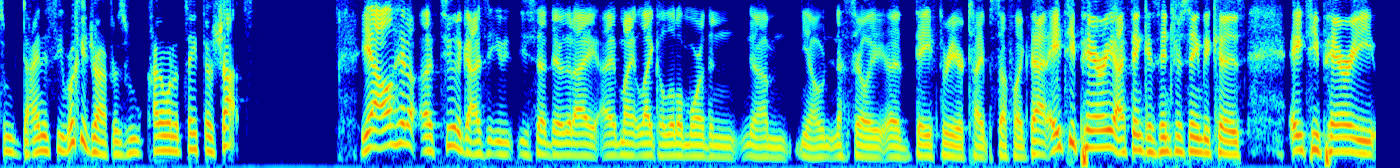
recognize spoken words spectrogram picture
some dynasty rookie drafters who kind of want to take their shots. Yeah, I'll hit uh, two of the guys that you, you said there that I, I might like a little more than um, you know necessarily a day three or type stuff like that. A.T. Perry I think is interesting because A.T. Perry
